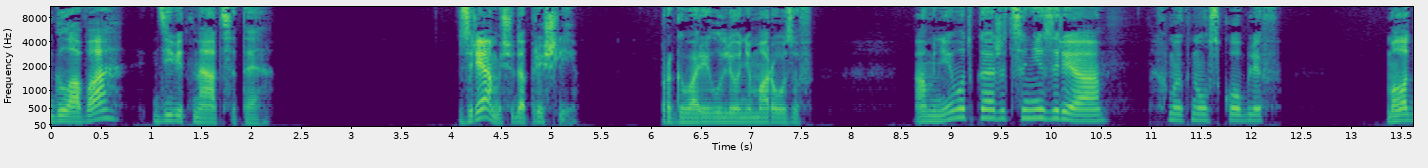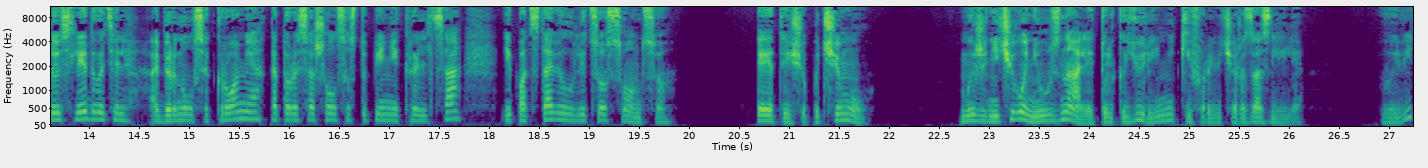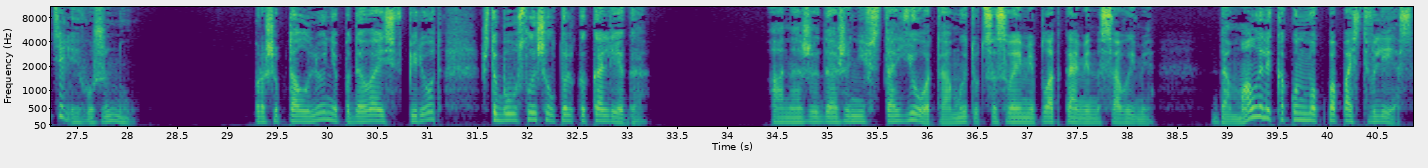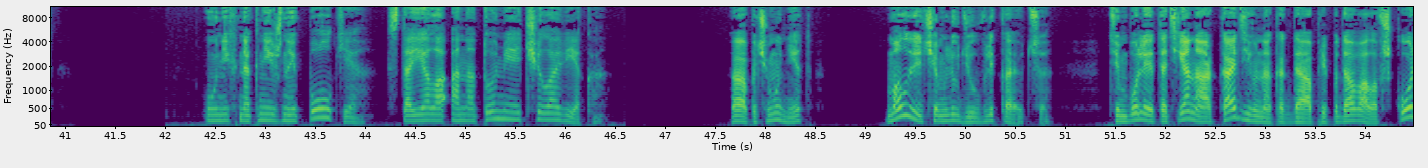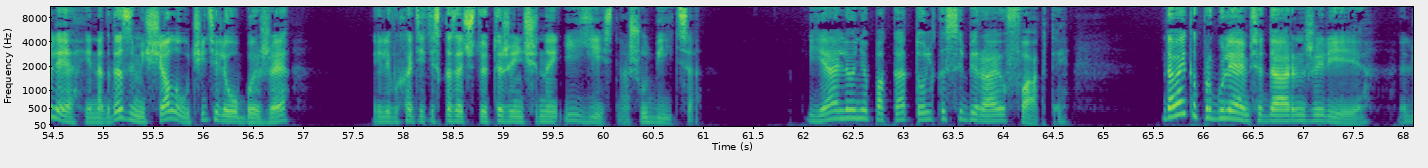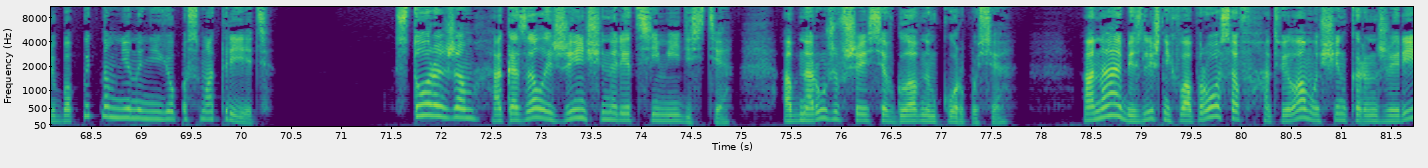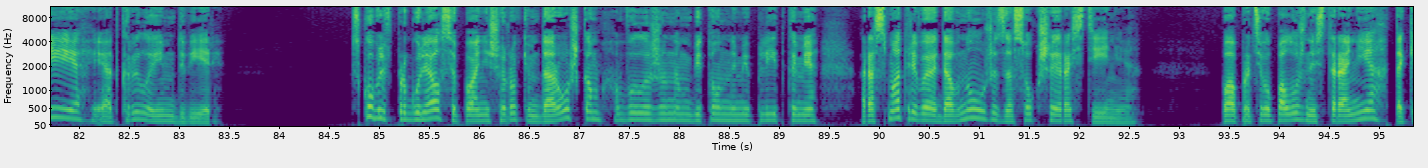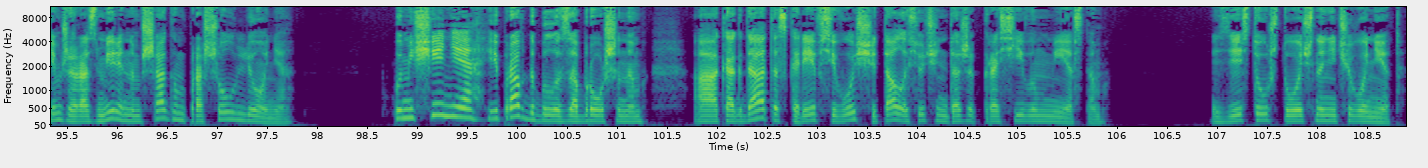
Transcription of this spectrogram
Глава девятнадцатая «Зря мы сюда пришли», — проговорил Лёня Морозов. «А мне вот кажется, не зря», — хмыкнул Скоблев. Молодой следователь обернулся к Роме, который сошел со ступеней крыльца и подставил лицо солнцу. «Это еще почему? Мы же ничего не узнали, только Юрия Никифоровича разозлили. Вы видели его жену?» Прошептал Лёня, подаваясь вперед, чтобы услышал только коллега. Она же даже не встает, а мы тут со своими платками носовыми. Да мало ли, как он мог попасть в лес. У них на книжной полке стояла анатомия человека. А почему нет? Мало ли, чем люди увлекаются. Тем более Татьяна Аркадьевна, когда преподавала в школе, иногда замещала учителя ОБЖ — или вы хотите сказать, что эта женщина и есть наш убийца? Я, Лёня, пока только собираю факты. Давай-ка прогуляемся до оранжереи. Любопытно мне на неё посмотреть. Сторожем оказалась женщина лет семидесяти, обнаружившаяся в главном корпусе. Она без лишних вопросов отвела мужчин к оранжерее и открыла им дверь. Скоблев прогулялся по нешироким дорожкам, выложенным бетонными плитками, рассматривая давно уже засохшие растения. По противоположной стороне таким же размеренным шагом прошел Леня. Помещение и правда было заброшенным, а когда-то, скорее всего, считалось очень даже красивым местом. Здесь-то уж точно ничего нет.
